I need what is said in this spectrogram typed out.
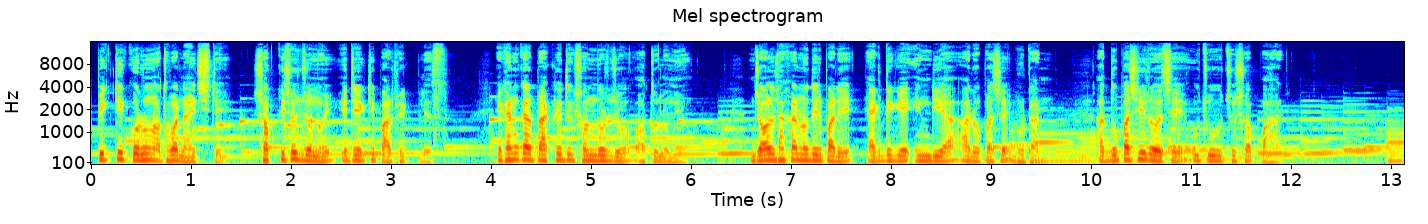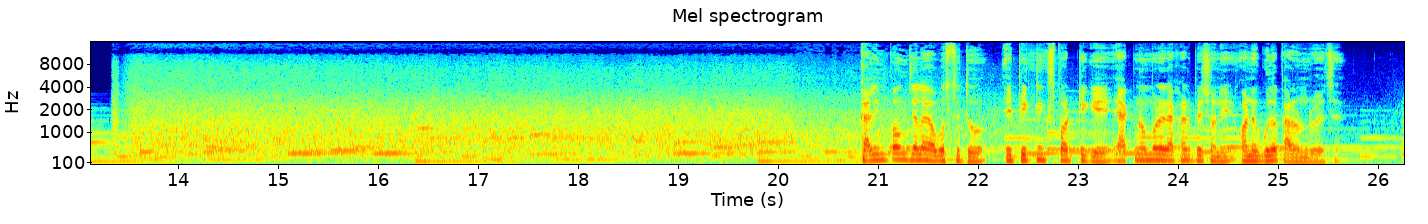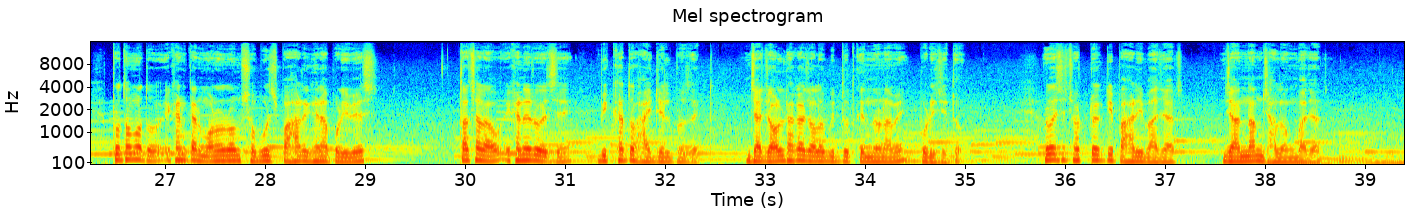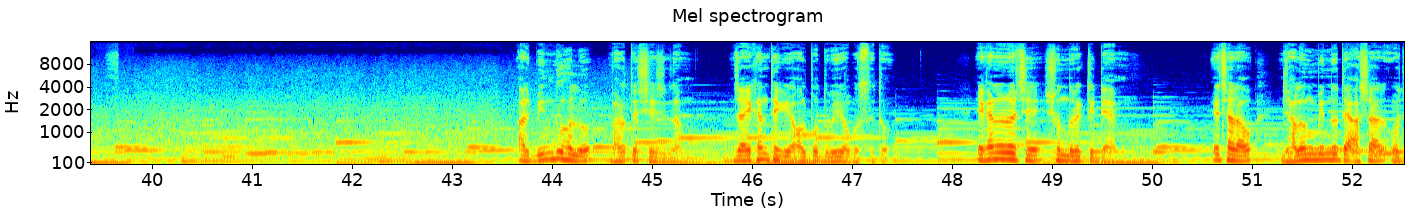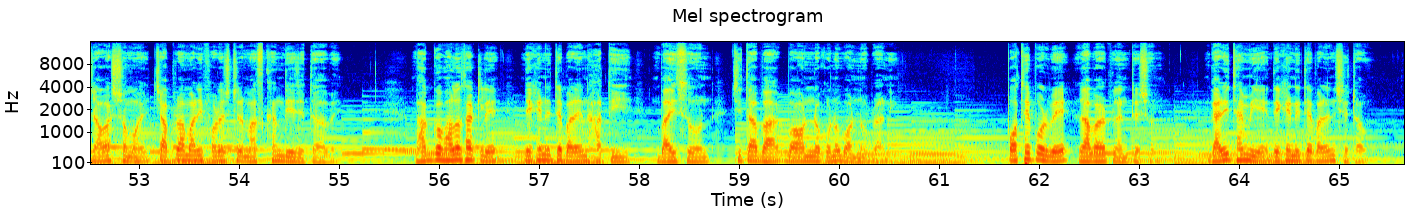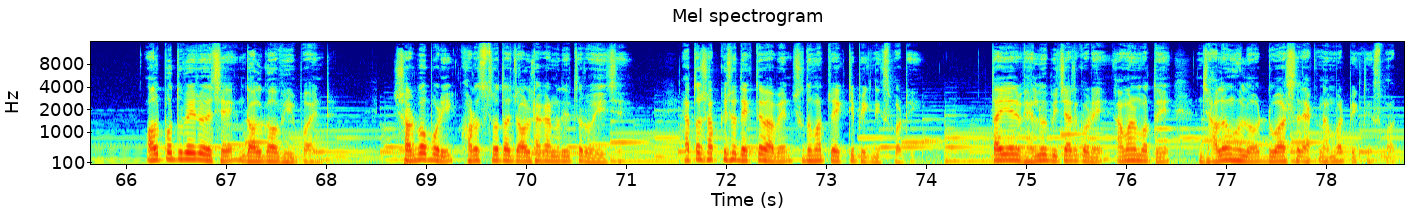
পিকনিক করুন অথবা নাইট স্টে সব কিছুর জন্যই এটি একটি পারফেক্ট প্লেস এখানকার প্রাকৃতিক সৌন্দর্য অতুলনীয়। জল ঢাকা নদীর পাড়ে একদিকে ইন্ডিয়া আর ওপাশে ভুটান। আর দুপাশেই রয়েছে উঁচু উঁচু সব পাহাড়। কালিম্পং জেলায় অবস্থিত এই পিকনিক স্পটটিকে এক নম্বরে রাখার পেছনে অনেকগুলো কারণ রয়েছে। প্রথমত, এখানকার মনোরম সবুজ পাহাড় ঘেরা পরিবেশ। তাছাড়াও এখানে রয়েছে বিখ্যাত হাইডেল প্রজেক্ট, যা জলঢাকা জলবিদ্যুৎ কেন্দ্র নামে পরিচিত। রয়েছে ছোট্ট একটি পাহাড়ি বাজার, যার নাম ঝালং বাজার। আর বিন্দু হলো ভারতের শেষ গ্রাম, যা এখান থেকে অল্প দূরেই অবস্থিত। এখানে রয়েছে সুন্দর একটি ড্যাম। এছাড়াও ঝালং বিন্দুতে আসার ও যাওয়ার সময় চাপড়ামারি ফরেস্টের মাঝখান দিয়ে যেতে হবে। ভাগ্য ভালো থাকলে দেখে নিতে পারেন হাতি, বাইসন, চিতাবাঘ বা অন্য কোনো বন্যপ্রাণী। পথে পড়বে রাবার প্ল্যান্টেশন গাড়ি থামিয়ে দেখে নিতে পারেন সেটাও। অল্প দূরেই রয়েছে দলগাঁও ভিউ পয়েন্ট সর্বোপরি খরস্রোতা জলঢাকা নদী তো রয়েছে এত সব কিছু দেখতে পাবেন শুধুমাত্র একটি পিকনিক স্পটে তাই এর ভ্যালু বিচার করে আমার মতে ঝালং হলো ডুয়ার্সের এক নম্বর পিকনিক স্পট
